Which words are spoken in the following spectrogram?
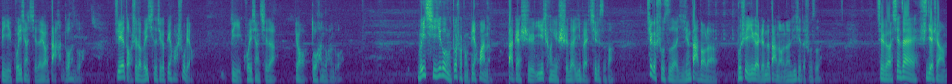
比国际象棋的要大很多很多，这也导致了围棋的这个变化数量比国际象棋的要多很多很多。围棋一共有多少种变化呢？大概是一乘以十的一百七十次方，这个数字已经大到了。不是一个人的大脑能理解的数字。这个现在世界上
